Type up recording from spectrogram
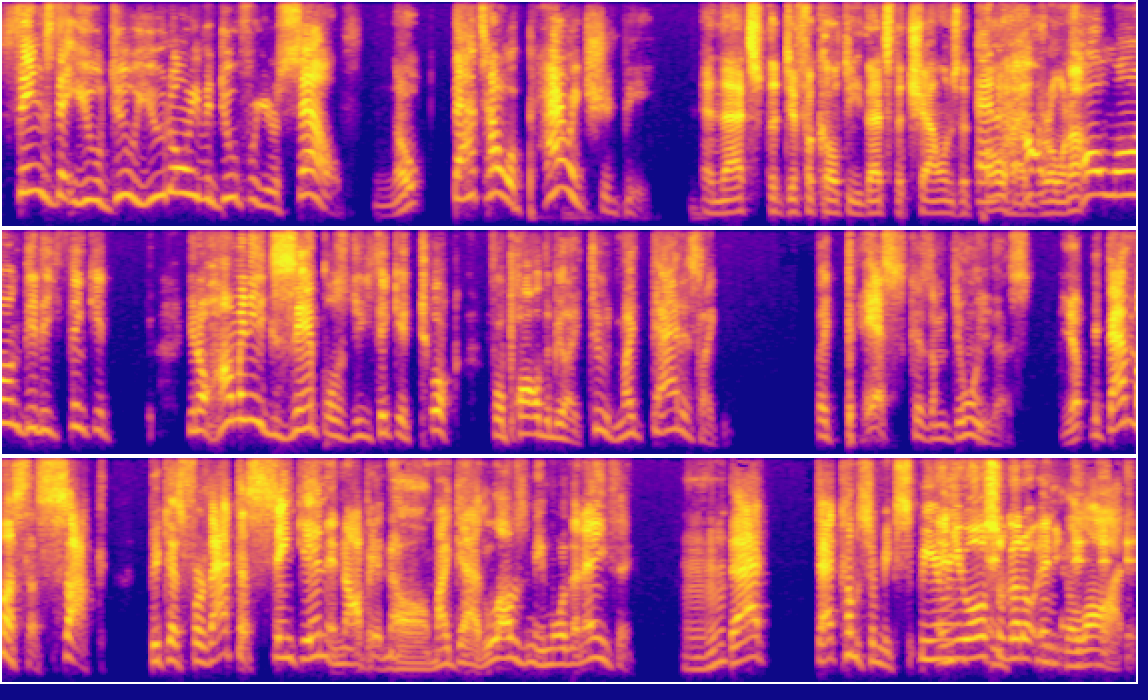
things that you do, you don't even do for yourself. Nope. That's how a parent should be. And that's the difficulty. That's the challenge that Paul And had how, growing up. how long did he think it? You know, how many examples do you think it took for Paul to be like, dude, my dad is like, like pissed because I'm doing this. Yep. Like, that must have sucked because for that to sink in and not be, no, my dad loves me more than anything. Mhm. That that comes from experience. and you also got to and, a lot. and,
